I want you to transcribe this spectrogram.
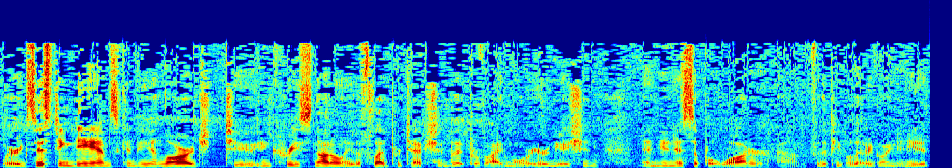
where existing dams can be enlarged to increase not only the flood protection but provide more irrigation and municipal water um, for the people that are going to need it.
